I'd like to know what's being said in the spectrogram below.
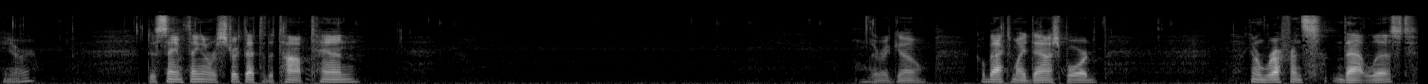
Here. Do the same thing and restrict that to the top 10. There we go. Go back to my dashboard. I'm going to reference that list.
